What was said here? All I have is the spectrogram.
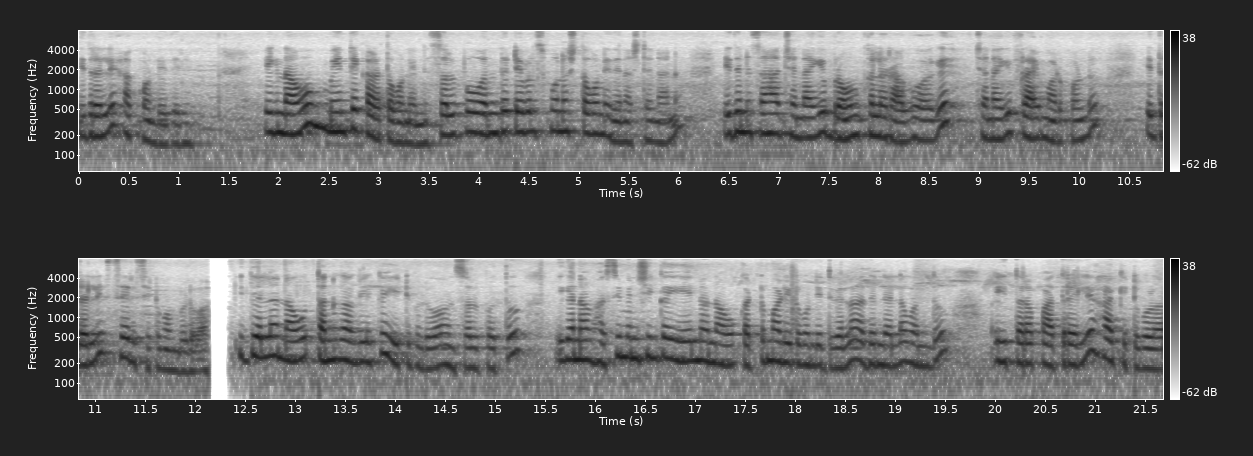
ಇದರಲ್ಲಿ ಹಾಕ್ಕೊಂಡಿದ್ದೀನಿ. ಈಗ ನಾವು ಮೆಂತ್ಯ ಕಾಳು ತೊಗೊಂಡಿದ್ದೀನಿ ಸ್ವಲ್ಪ ಒಂದು ಟೇಬಲ್ ಸ್ಪೂನಷ್ಟು ತೊಗೊಂಡಿದ್ದೀನಿ ಅಷ್ಟೇ ನಾನು. ಇದನ್ನು ಸಹ ಚೆನ್ನಾಗಿ ಬ್ರೌನ್ ಕಲರ್ ಆಗೋ ಹಾಗೆ ಚೆನ್ನಾಗಿ ಫ್ರೈ ಮಾಡಿಕೊಂಡು ಇದರಲ್ಲಿ ಸೇರಿಸಿಟ್ಕೊಂಡ್ಬಿಡುವ. ಇದೆಲ್ಲ ನಾವು ತಣ್ಣಗಾಗಲಿಕ್ಕೆ ಇಟ್ಬಿಡುವ ಒಂದು ಸ್ವಲ್ಪ ಹೊತ್ತು. ಈಗ ನಾವು ಹಸಿಮೆಣ್ಸಿನ್ಕಾಯಿ ಏನು ನಾವು ಕಟ್ ಮಾಡಿ ಇಟ್ಕೊಂಡಿದ್ವಲ್ಲ, ಅದನ್ನೆಲ್ಲ ಒಂದು ಈ ಥರ ಪಾತ್ರೆಯಲ್ಲಿ ಹಾಕಿಟ್ಕೊಳ್ಳುವ.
